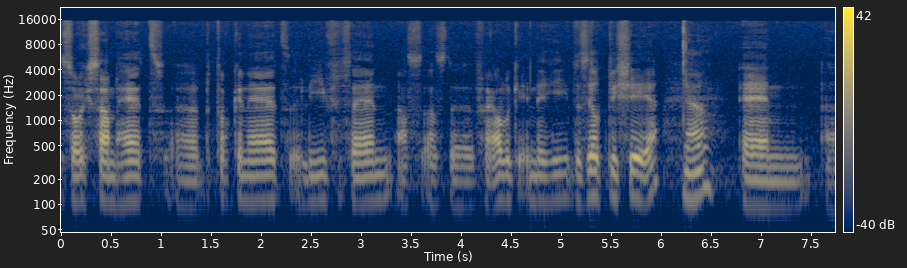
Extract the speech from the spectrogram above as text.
zorgzaamheid, eh, betrokkenheid, lief zijn, als, als de vrouwelijke energie. Dat is heel cliché, hè? Ja. En ehm,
